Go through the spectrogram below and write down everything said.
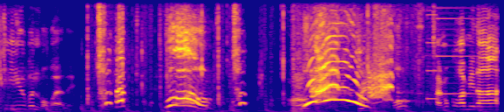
피흡은 먹어야 돼 첫! 와! 첫! 와! 어? 잘 먹고 갑니다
